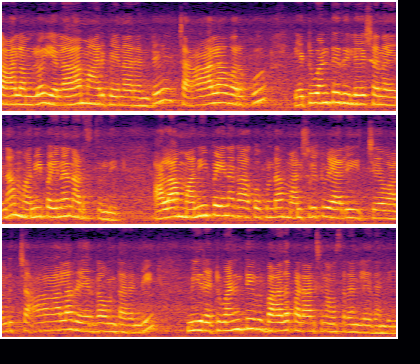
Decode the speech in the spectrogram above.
కాలంలో ఎలా మారిపోయినారంటే చాలా వరకు ఎటువంటి రిలేషన్ అయినా మనీ పైన నడుస్తుంది. అలా మనీ పైన కాకోకుండా మనుషులకు వాల్యూ ఇచ్చే వాళ్ళు చాలా రేర్గా ఉంటారండి. మీరు ఎటువంటి బాధపడాల్సిన అవసరం లేదండి.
